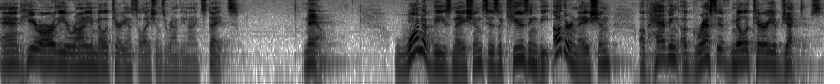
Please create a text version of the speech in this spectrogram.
and here are the Iranian military installations around the United States. Now, one of these nations is accusing the other nation of having aggressive military objectives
